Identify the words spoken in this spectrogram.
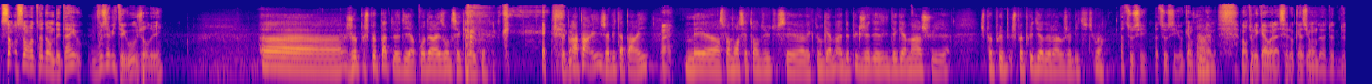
Sans, sans rentrer dans le détail, vous habitez où aujourd'hui? Euh, je ne peux pas te le dire pour des raisons de sécurité. à Paris, j'habite à Paris. Mais euh, en ce moment, c'est tendu, tu sais, avec nos gamins. Depuis que j'ai des, gamins, je suis, je peux plus, je peux plus dire de là où j'habite, tu vois. Pas de souci, pas de souci, aucun problème. Mais en tous les cas, voilà, c'est l'occasion de, de, de,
